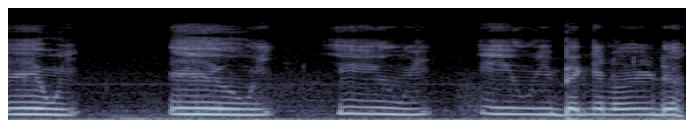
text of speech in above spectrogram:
Eh oui, eh oui, eh oui, eh oui, Bangalore.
